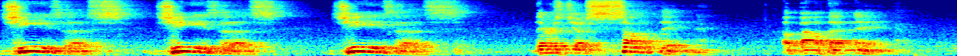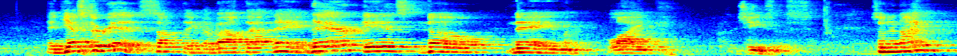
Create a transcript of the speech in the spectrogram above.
Jesus, Jesus, Jesus. There's just something about that name. And yes, there is something about that name. There is no name like Jesus. So tonight,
